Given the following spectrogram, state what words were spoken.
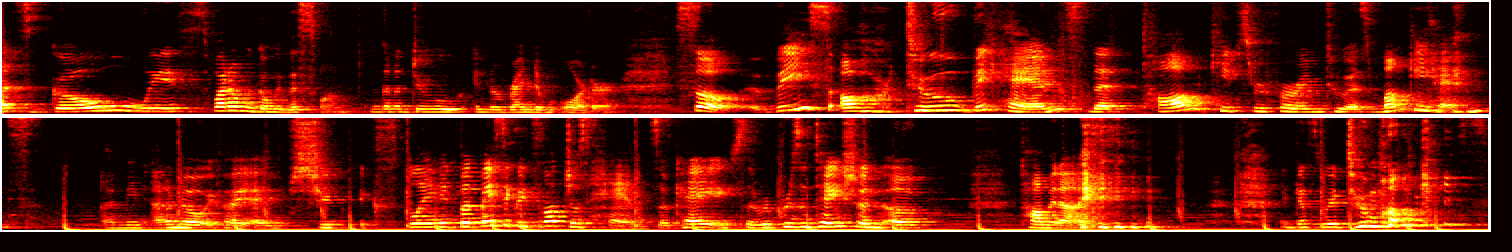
Let's go with, why don't we go with this one? I'm gonna do in a random order. So these are two big hands that Tom keeps referring to as monkey hands. I mean, I don't know if I, I should explain it, but basically it's not just hands, okay? It's a representation of Tom and I. I guess we're two monkeys.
